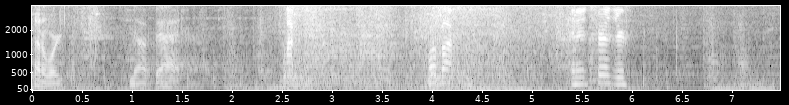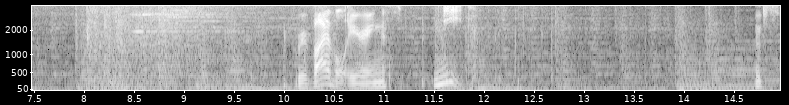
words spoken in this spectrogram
That'll work. Not bad. Boxes. More boxes. And a treasure. Revival earrings. Neat. Oops.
